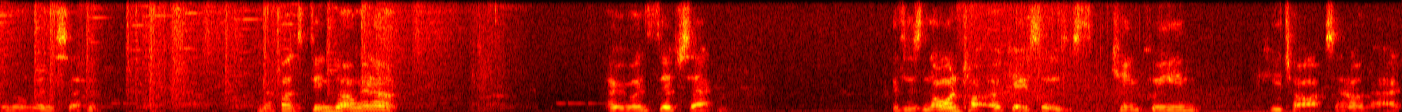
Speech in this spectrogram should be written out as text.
wait a second. Who the fuck's ding donging out? Uh, everyone's dipsatting. If there's no one talk, okay, so it's King Queen, he talks. I know that.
